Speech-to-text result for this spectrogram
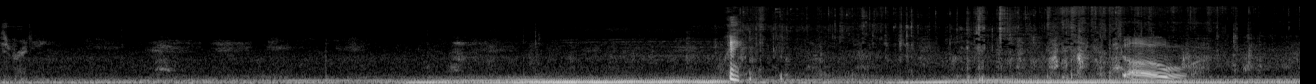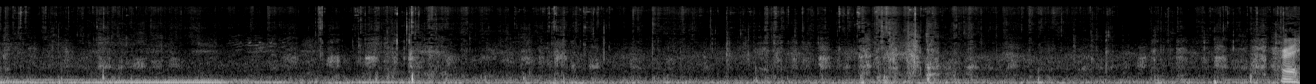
He's ready. Okay. Go. All right.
